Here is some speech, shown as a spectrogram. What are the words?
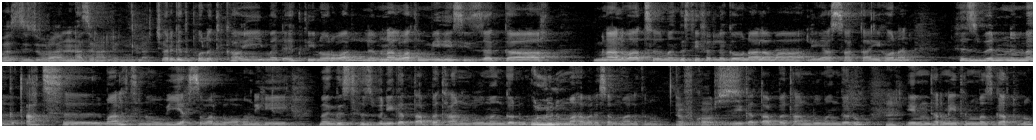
በዚህ ዙሪያ እናዝናለን ሁላችን። በእርግጥ ፖለቲካዊ መልእክት ይኖረዋል። ምናልባትም ይሄ ሲዘጋ ምናልባት መንግስት የፈለገውን ዓላማ ሊያሳካ ይሆናል። ህዝብን መቅጣት ማለት ነው ብዬ አስባለሁ። አሁን ይሄ መንግስት ህዝብን የቀጣበት አንዱ መንገዱ ሁሉንም ማህበረሰብ ማለት ነው of course የቀጣበት አንዱ መንገዱ ኢንተርኔትን መዝጋቱ ነው።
